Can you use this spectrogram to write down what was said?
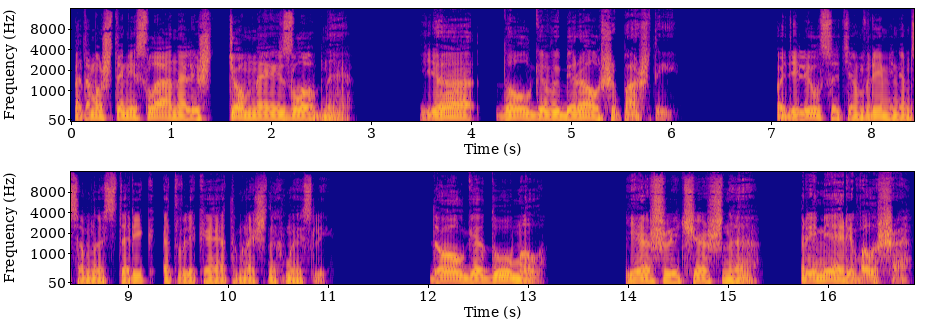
Потому что несла она лишь темная и злобная. я долго выбирал шипаштый. Поделился тем временем со мной старик, отвлекая от мрачных мыслей. Долго думал, если честно, примеривался.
